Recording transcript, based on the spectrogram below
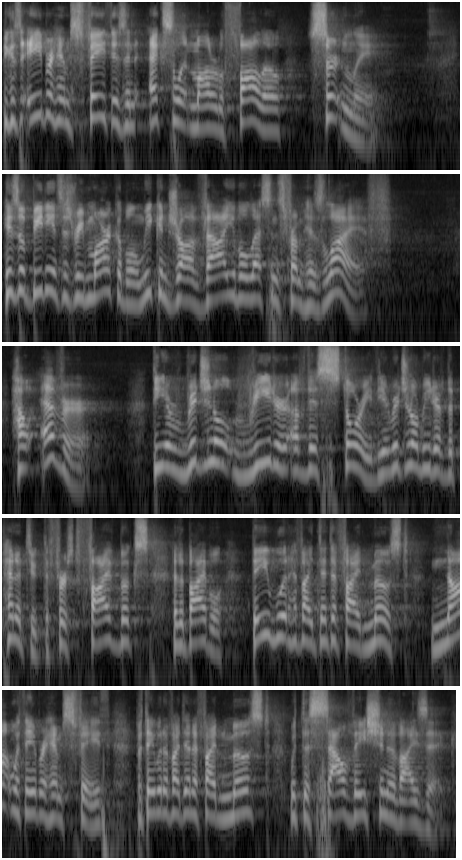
Because Abraham's faith is an excellent model to follow, certainly. His obedience is remarkable, and we can draw valuable lessons from his life. However, the original reader of this story, the original reader of the Pentateuch, the first five books of the Bible, they would have identified most not with Abraham's faith, but they would have identified most with the salvation of Isaac.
